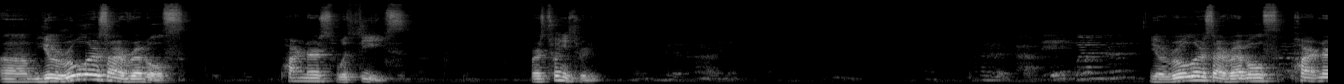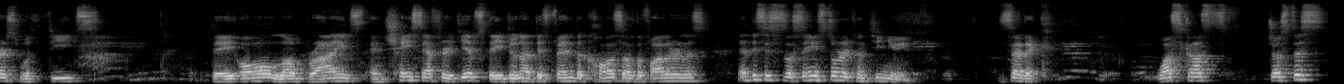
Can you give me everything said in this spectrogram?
Um, your rulers are rebels, partners with thieves. Verse 23. Your rulers are rebels, partners with thieves. They all love bribes and chase after gifts. They do not defend the cause of the fatherless. And this is the same story continuing. Zedek. What's God's justice?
